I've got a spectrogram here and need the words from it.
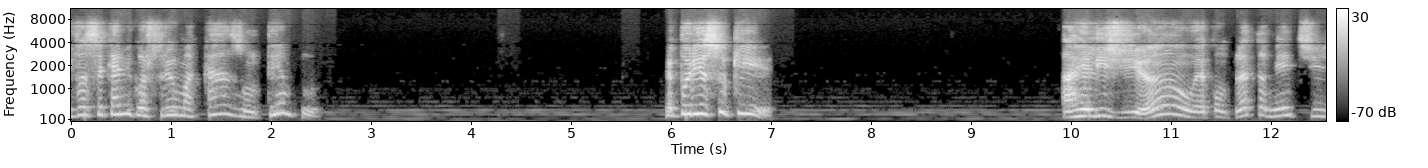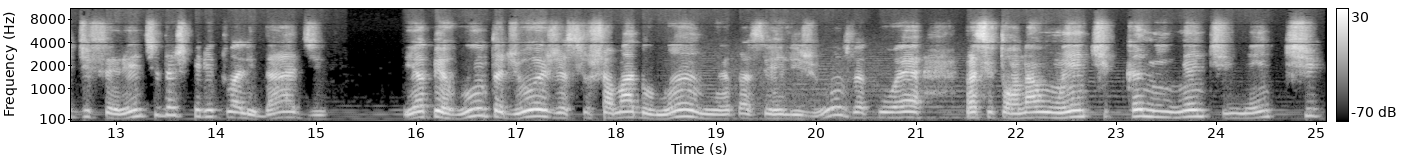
E você quer me construir uma casa, um templo? É por isso que a religião é completamente diferente da espiritualidade. E a pergunta de hoje é se o chamado humano é para ser religioso ou é para se tornar um ente caminhantemente,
